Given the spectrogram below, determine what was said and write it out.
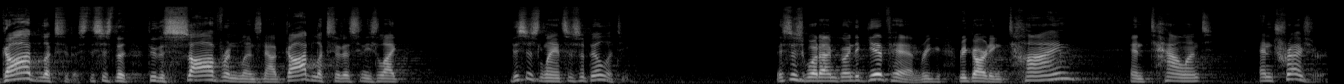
God looks at us. This is the, through the sovereign lens now. God looks at us and he's like, this is Lance's ability. This is what I'm going to give him regarding time and talent and treasure.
